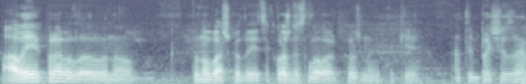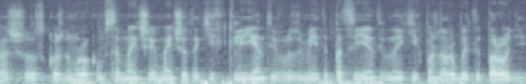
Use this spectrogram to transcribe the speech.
Але, як правило, воно, воно важко дається. Кожне слово, кожне таке. А тим паче зараз, що з кожним роком все менше і менше таких клієнтів, розумієте, пацієнтів, на яких можна робити пародії.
